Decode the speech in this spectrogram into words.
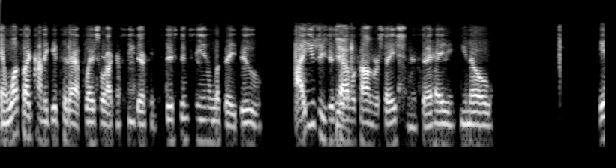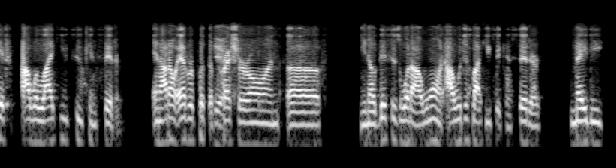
And once I kind of get to that place where I can see their consistency in what they do, I usually just Yeah. have a conversation and say, hey, you know, if I would like you to consider, and I don't ever put the Yeah. pressure on of, you know, this is what I want. I would just like you to consider maybe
